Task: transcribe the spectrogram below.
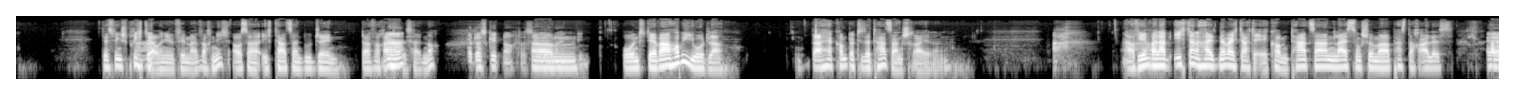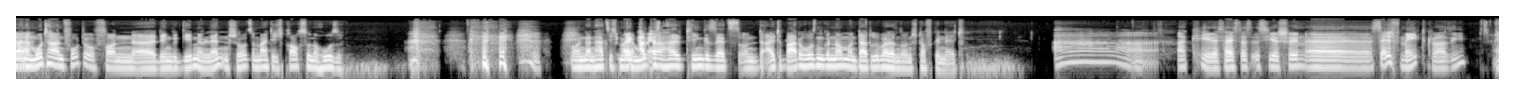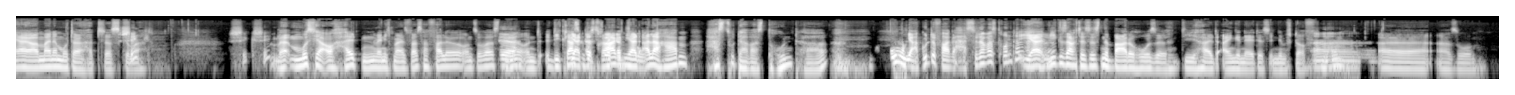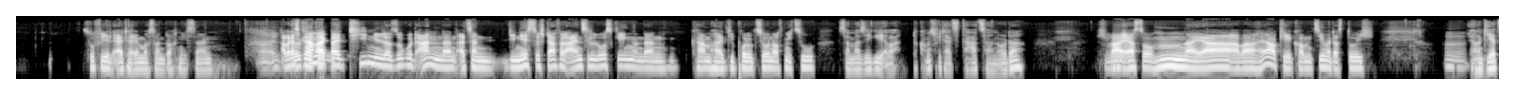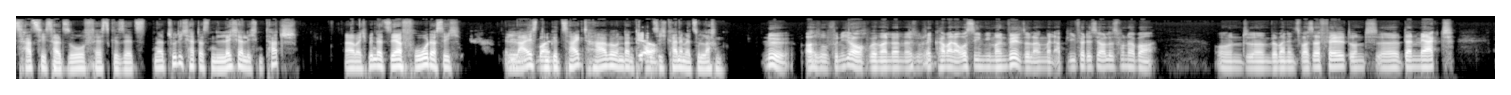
Deswegen spricht Aha. er auch in dem Film einfach nicht, außer ich Tarzan, du Jane. Dafür reicht Aha. es halt noch. Ja, das geht noch. Das Ähm. Und der war Hobbyjodler. Daher kommt auch dieser Tarzan-Schrei dann. Ach. Auf jeden Fall habe ich dann halt, ne, weil ich dachte, ey, komm, Tarzan, Leistungsschwimmer, passt doch alles. Hab Ja. meiner Mutter ein Foto von äh, dem gegeben im Lendenschutz und meinte, ich brauche so eine Hose. Und dann hat sich meine Mutter halt hingesetzt und alte Badehosen genommen und darüber dann so einen Stoff genäht. ah, okay. Das heißt, das ist hier schön äh, self-made quasi. Ja, ja, meine Mutter hat das Schick. gemacht. Schick, schick. Man Muss ja auch halten, wenn ich mal ins Wasser falle und sowas. Ja. Ne? Und die klassische wär Frage, die halt alle haben, hast du da was drunter? Oh ja, gute Frage. Hast du da was drunter? Ja, wie gesagt, es ist eine Badehose, die halt eingenäht ist in dem Stoff. Ne? Ah, Äh, also, so viel RTL muss dann doch nicht sein. äh, ich Aber das kam halt sagen, bei Team Ninja so gut an, dann, als dann die nächste Staffel einzeln losging und dann kam halt die Produktion auf mich zu. Sag mal, Sigi, aber du kommst wieder als Tarzan, oder? Ich war Ja. erst so, hm, naja, aber ja, okay, komm, ziehen wir das durch. Hm. Ja, und jetzt hat sich halt so festgesetzt. Natürlich hat das einen lächerlichen Touch, aber ich bin jetzt sehr froh, dass ich Leistung gezeigt habe und dann traut Ja. sich keiner mehr zu lachen. Nö, also finde ich auch. Wenn man dann, also dann kann man aussehen, wie man will. Solange man abliefert, ist ja alles wunderbar. Und ähm, wenn man ins Wasser fällt und äh, dann merkt,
